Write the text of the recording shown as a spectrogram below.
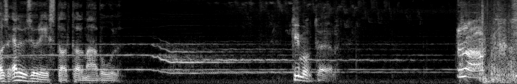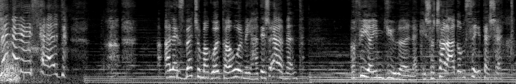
Az előző rész tartalmából. Ki mondta el? Ne merészeld! Alex becsomagolta a holméhát és elment. A fiaim gyűlölnek, és a családom szétesett.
